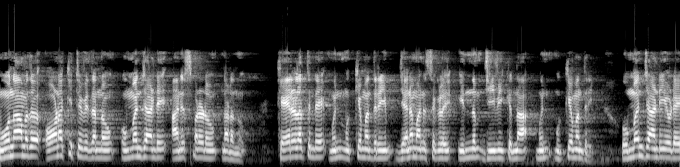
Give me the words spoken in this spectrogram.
മൂന്നാമത് ഓണക്കിറ്റ് വിതരണവും ഉമ്മൻചാണ്ടി അനുസ്മരണവും നടന്നു. കേരളത്തിന്റെ മുൻ മുഖ്യമന്ത്രിയും ജനമനസ്സുകളിൽ ഇന്നും ജീവിക്കുന്ന മുൻ മുഖ്യമന്ത്രി. ഉമ്മൻചാണ്ടിയുടെ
